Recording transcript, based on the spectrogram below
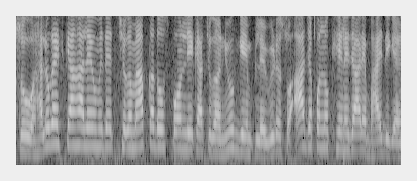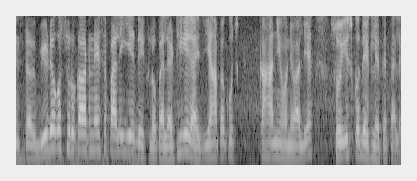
सो हेलो गाइस क्या हाल है? उम्मीद है अच्छे मैं आपका दोस्त पवन लेके आ चुका new game play video so आज अपन लोग खेलने जा रहे हैं भाई दी गैंगस्टर वीडियो को शुरू करने से पहले ये देख लो पहले, ठीक है गाइस यहाँ पे कुछ कहानी होने वाली है। सो इसको देख लेते पहले।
